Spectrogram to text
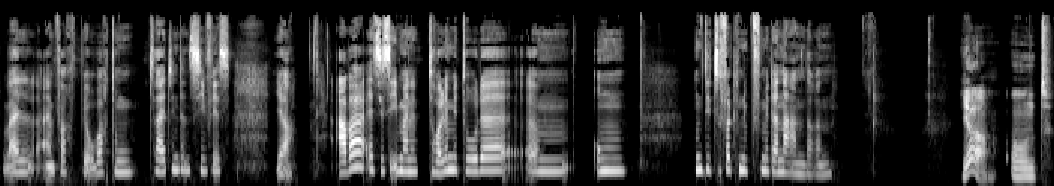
weil einfach Beobachtung zeitintensiv ist. Ja, aber es ist eben eine tolle Methode, ähm, um, um die zu verknüpfen mit einer anderen. Ja, und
